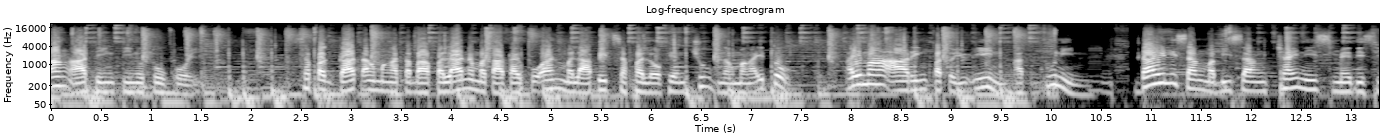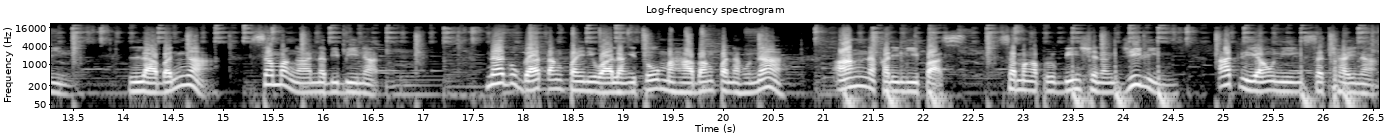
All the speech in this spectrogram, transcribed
ang ating tinutukoy. Sapagkat ang mga taba pala na matatagpuan malapit sa fallopian tube ng mga ito ay maaaring patuyuin at kunin dahil isang mabisang Chinese medicine laban nga sa mga nabibinat. Nagugat ang paniniwalang ito mahabang panahon na ang nakalilipas sa mga probinsya ng Jilin at Liaoning sa China.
